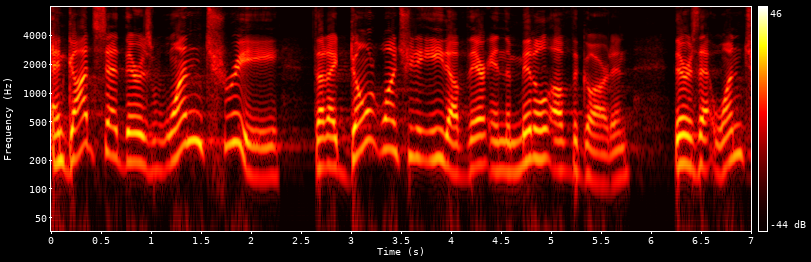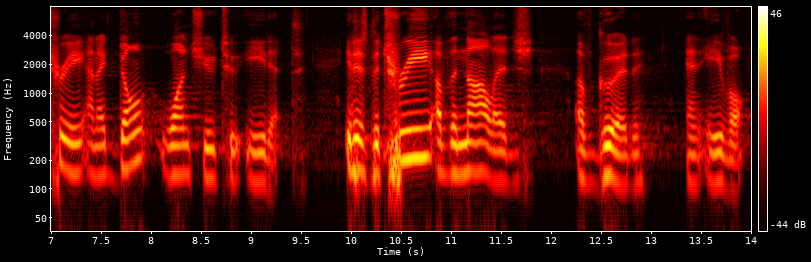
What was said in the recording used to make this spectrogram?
And God said, There is one tree that I don't want you to eat of there in the middle of the garden. There is that one tree, and I don't want you to eat it. It is the tree of the knowledge of good and evil.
